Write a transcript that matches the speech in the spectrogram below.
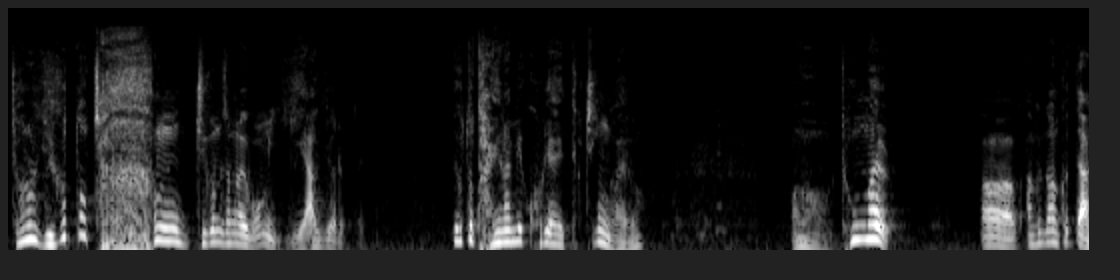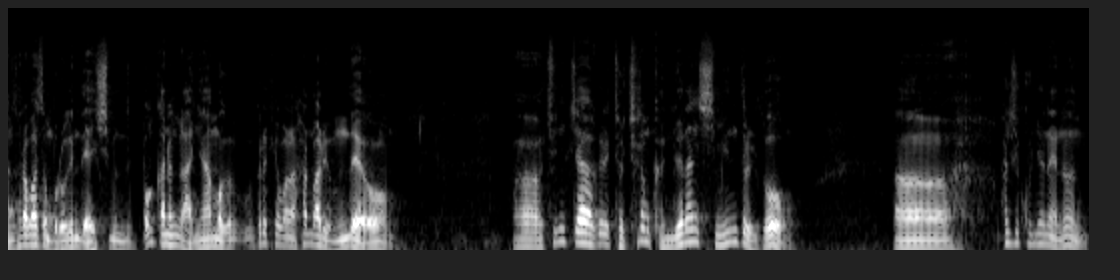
저는 이것도 참 지금 생각해 보면 이해하기 어렵다. 이것도 dynamic Korea의 특징인가요? 어 정말 어, 아, 난 그때 안 살아봐서 모르겠는데 애시면 뻥 까는 거 아니야? 뭐 그렇게만 할 말이 없는데요. 아 진짜 그래 저처럼 건전한 시민들도 어, 89년에는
